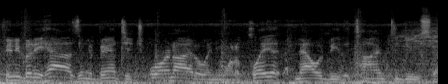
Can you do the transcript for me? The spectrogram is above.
If anybody has an advantage or an idol and you want to play it, now would be the time to do so.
